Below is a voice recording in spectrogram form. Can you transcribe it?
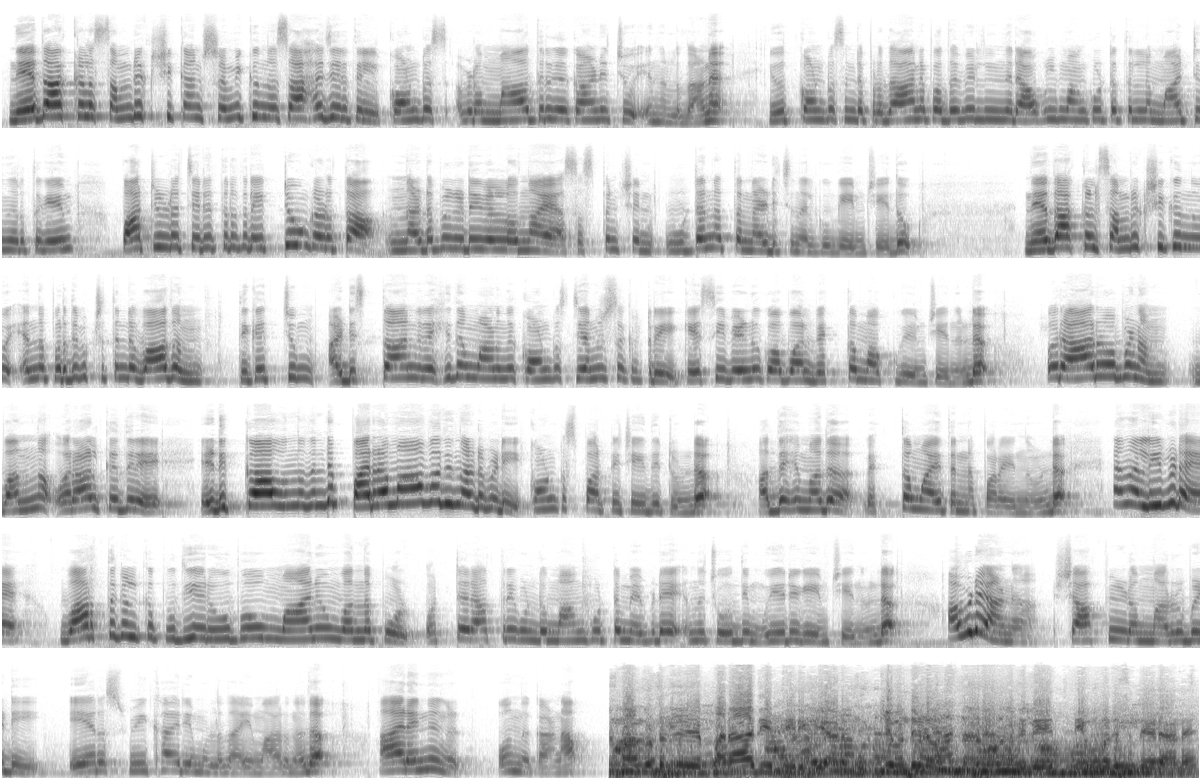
നേതാക്കളെ സംരക്ഷിക്കാൻ ശ്രമിക്കുന്ന സാഹചര്യത്തിൽ കോൺഗ്രസ് അവിടെ മാതൃക കാണിച്ചു എന്നുള്ളതാണ്. യൂത്ത് കോൺഗ്രസിന്റെ പ്രധാന പദവിയിൽ നിന്ന് രാഹുൽ മാങ്കൂട്ടത്തിലിനെ മാറ്റി നിർത്തുകയും പാർട്ടിയുടെ ചരിത്രത്തിൽ ഏറ്റവും കടുത്ത നടപടികളിലൊന്നായ സസ്പെൻഷൻ ഉടനെ തന്നെ അടിച്ചു നൽകുകയും ചെയ്തു. നേതാക്കൾ സംരക്ഷിക്കുന്നു എന്ന പ്രതിപക്ഷത്തിന്റെ വാദം തികച്ചും അടിസ്ഥാനരഹിതമാണെന്ന് Congress general secretary K C Venugopal വ്യക്തമാക്കുകയും ചെയ്യുന്നുണ്ട്. ഒരു ആരോപണം വന്ന ഒരാൾക്കെതിരെ എടുക്കാവുന്നതിന്റെ പരമാവധി നടപടി കോൺഗ്രസ് പാർട്ടി ചെയ്തിട്ടുണ്ട്. അദ്ദേഹം അത് വ്യക്തമായി തന്നെ പറയുന്നുണ്ട്. എന്നാൽ ഇവിടെ വാർത്തകൾക്ക് പുതിയ രൂപവും മാനവും വന്നപ്പോൾ ഒറ്റ രാത്രി കൊണ്ട് മാങ്കൂട്ടം എവിടെ എന്ന ചോദ്യം ഉയരുകയും ചെയ്യുന്നുണ്ട്. അവിടെയാണ് ഷാഫിയുടെ മറുപടി ഏറെ സ്വീകാര്യമുള്ളതായി മാറുന്നത്. ആ രംഗങ്ങൾ ഒന്ന് കാണാം. പരാതി എത്തിയിരിക്കുകയാണ് മുഖ്യമന്ത്രിയുടെ അതിൽ നിയമോപദേശത്തിലാണ്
